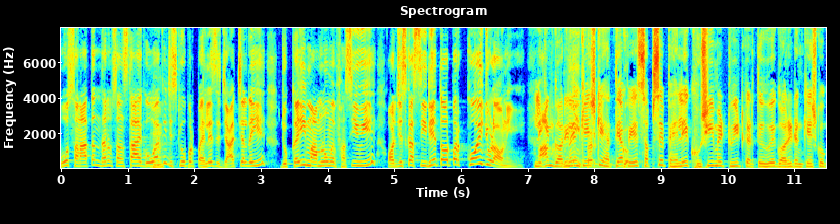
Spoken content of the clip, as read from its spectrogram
वो सनातन धर्म संस्था है गोवा हम्म। की जिसके ऊपर पहले से जाँच चल रही है जो कई मामलों में फंसी हुई है और जिसका सीधे तौर पर कोई जुड़ाव नहीं है। लेकिन गौरी लंकेश की हत्या पे सबसे पहले खुशी में ट्वीट करते हुए गौरी लंकेश को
